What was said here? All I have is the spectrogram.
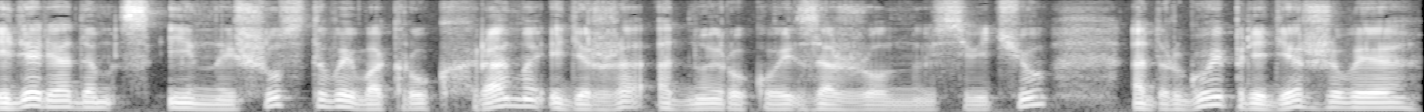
идя рядом с Инной Шустовой вокруг храма и держа одной рукой зажженную свечу, а другой придерживая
